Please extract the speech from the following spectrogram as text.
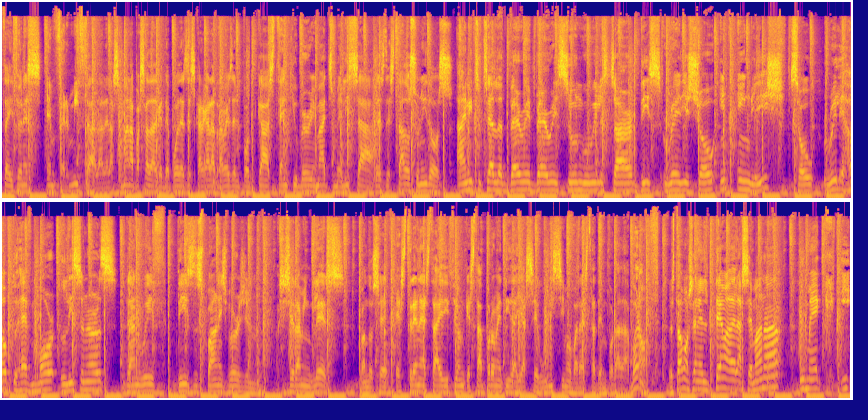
esta edición es enfermiza, la de la semana pasada que te puedes descargar a través del podcast. Thank you very much, Melissa, desde Estados Unidos. I need to tell that very, very soon we will start this radio show in English. So really hope to have more listeners than with this Spanish version. Así será mi inglés cuando se estrena esta edición que está prometida ya segurísimo para esta temporada. Bueno, estamos en el tema de la semana, Umek y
